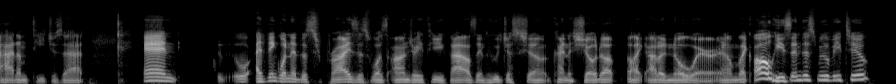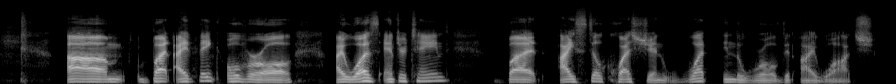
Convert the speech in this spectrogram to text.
Adam teaches at, and I think one of the surprises was Andre 3000, who just show, kind of showed up like out of nowhere, and I'm like, oh, he's in this movie too. Um, but I think overall, I was entertained but I still question what in the world did I watch?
